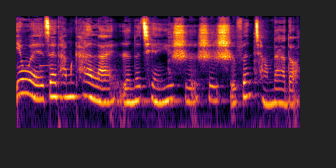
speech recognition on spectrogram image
因为在他们看来，人的潜意识是十分强大的，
